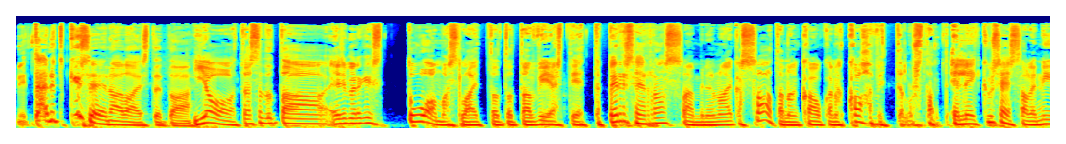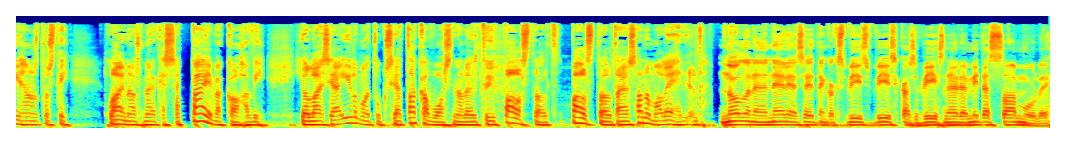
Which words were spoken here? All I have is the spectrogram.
Niin tää nyt kyseenalaistetaan. Joo, tässä tota, esimerkiksi Tuomas laittoi tota viesti, että perseen rassaaminen on aika saatanan kaukana kahvittelusta, ellei kyseessä ole niin sanotusti lainausmerkissä päiväkahvi, jollaisia ilmoituksia takavuosina löytyi palstolta, palstolta ja sanomalehdiltä. 0447255854, mitä Samuli?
